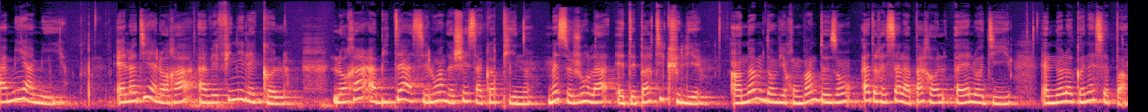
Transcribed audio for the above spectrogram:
Ami, ami. Elodie et Laura avaient fini l'école. Laura habitait assez loin de chez sa copine, mais ce jour-là était particulier. Un homme d'environ 22 ans adressa la parole à Elodie. Elle ne le connaissait pas.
